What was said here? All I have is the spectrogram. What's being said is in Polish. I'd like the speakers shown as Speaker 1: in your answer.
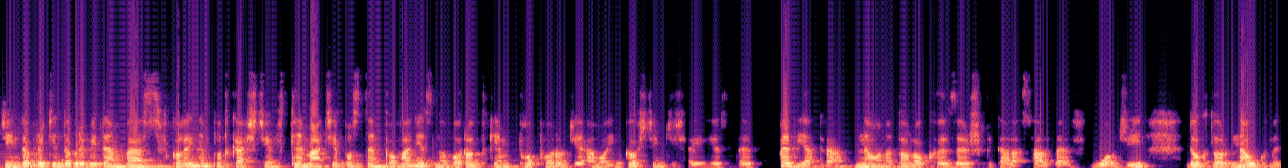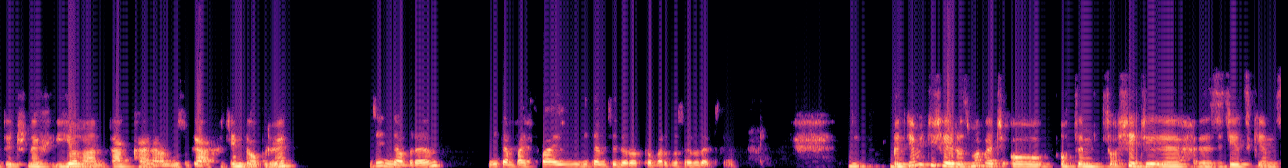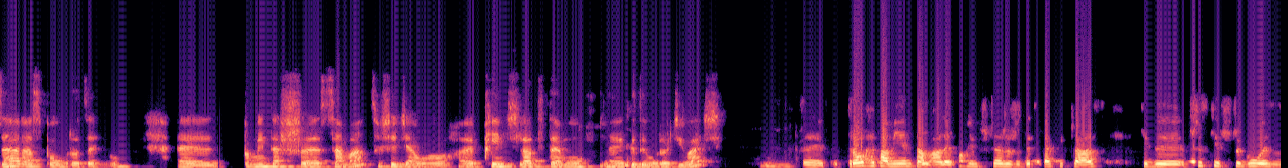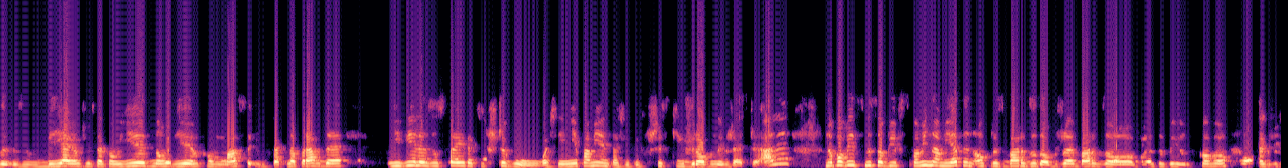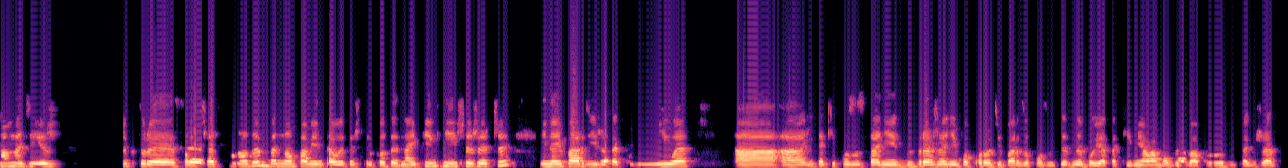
Speaker 1: Dzień dobry, dzień dobry, witam Was w kolejnym podcaście w temacie postępowanie z noworodkiem po porodzie, a moim gościem dzisiaj jest pediatra, neonatolog ze szpitala Salve w Łodzi, doktor nauk medycznych Jolanta Karalus-Gach. Dzień dobry.
Speaker 2: Dzień dobry, witam Państwa i witam Cię Dorotko bardzo serdecznie.
Speaker 1: Będziemy dzisiaj rozmawiać o, o tym, co się dzieje z dzieckiem zaraz po urodzeniu. E, pamiętasz e, sama, co się działo e, pięć lat temu, gdy urodziłaś?
Speaker 2: Trochę pamiętam, ale powiem szczerze, że to jest taki czas, kiedy wszystkie szczegóły zbijają się w taką jedną wielką masę i tak naprawdę niewiele zostaje takich szczegółów, właśnie nie pamięta się tych wszystkich drobnych rzeczy, ale no powiedzmy sobie, wspominam ja ten okres bardzo dobrze, bardzo, bardzo wyjątkowo, także mam nadzieję, że które są przed porodem, będą pamiętały też tylko te najpiękniejsze rzeczy i najbardziej, że tak miłe, a, a i takie pozostanie jakby wrażenie po porodzie bardzo pozytywne, bo ja takie miałam obydwa porody, także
